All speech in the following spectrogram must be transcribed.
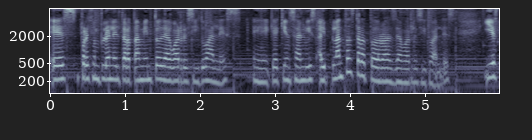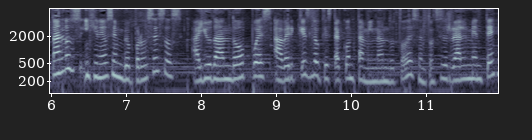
es, por ejemplo, en el tratamiento de aguas residuales, eh, que aquí en San Luis hay plantas tratadoras de aguas residuales y están los ingenieros en bioprocesos ayudando pues a ver qué es lo que está contaminando todo eso. Entonces realmente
